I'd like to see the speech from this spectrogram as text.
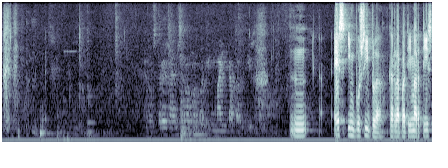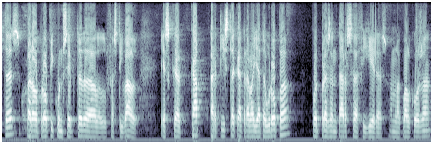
És impossible que repetim artistes per al propi concepte del festival. És que cap artista que ha treballat a Europa pot presentar-se a Figueres, amb la qual cosa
